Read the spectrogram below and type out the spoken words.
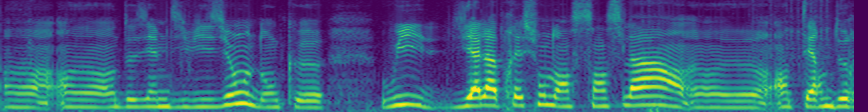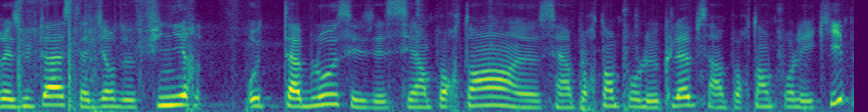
En, deuxième division. Donc oui, il y a la pression dans ce sens-là en, termes de résultats, c'est-à-dire de finir haut de tableau, c'est important, c'est important pour le club, c'est important pour l'équipe.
